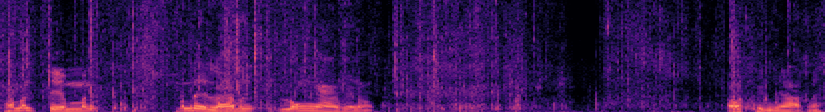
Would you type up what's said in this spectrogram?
ถ้ามันเต็มมันมันได้หลายมันลงยากไปน้องเอาขึ้นยากนะ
